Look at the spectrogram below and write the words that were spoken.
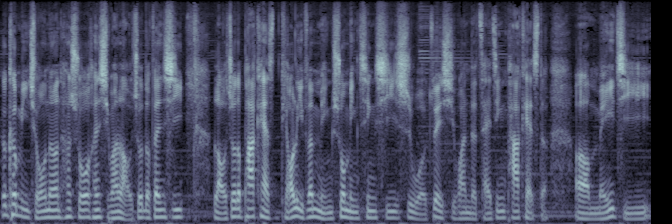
可可米球呢？他说很喜欢老周的分析，老周的 Podcast 条理分明，说明清晰，是我最喜欢的财经 Podcast。呃，每一集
